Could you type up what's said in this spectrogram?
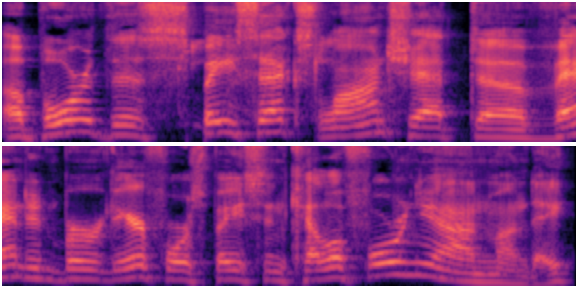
aboard the SpaceX launch at uh, Vandenberg Air Force Base in California on Monday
